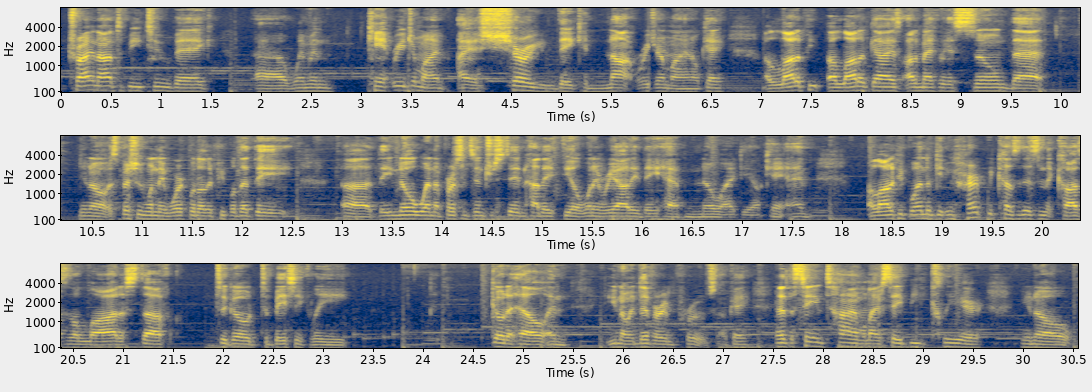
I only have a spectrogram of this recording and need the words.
try not to be too vague uh, women can't read your mind. I assure you, they cannot read your mind. Okay, a lot of people, a lot of guys automatically assume that, you know, especially when they work with other people, that they uh, they know when a person's interested and how they feel. When in reality, they have no idea. Okay, and a lot of people end up getting hurt because of this, and it causes a lot of stuff to go to basically go to hell and you know it never improves okay and at the same time when i say be clear you know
